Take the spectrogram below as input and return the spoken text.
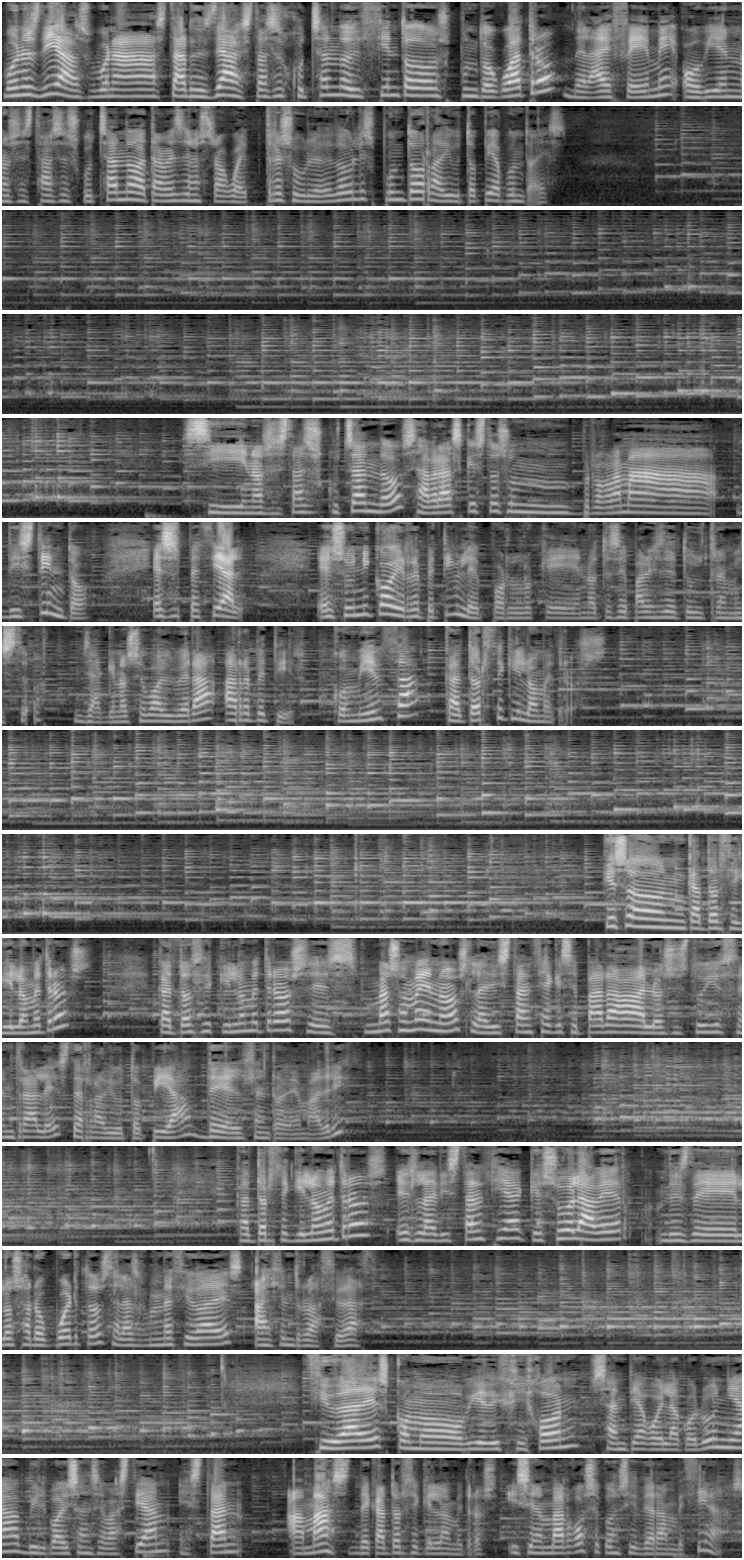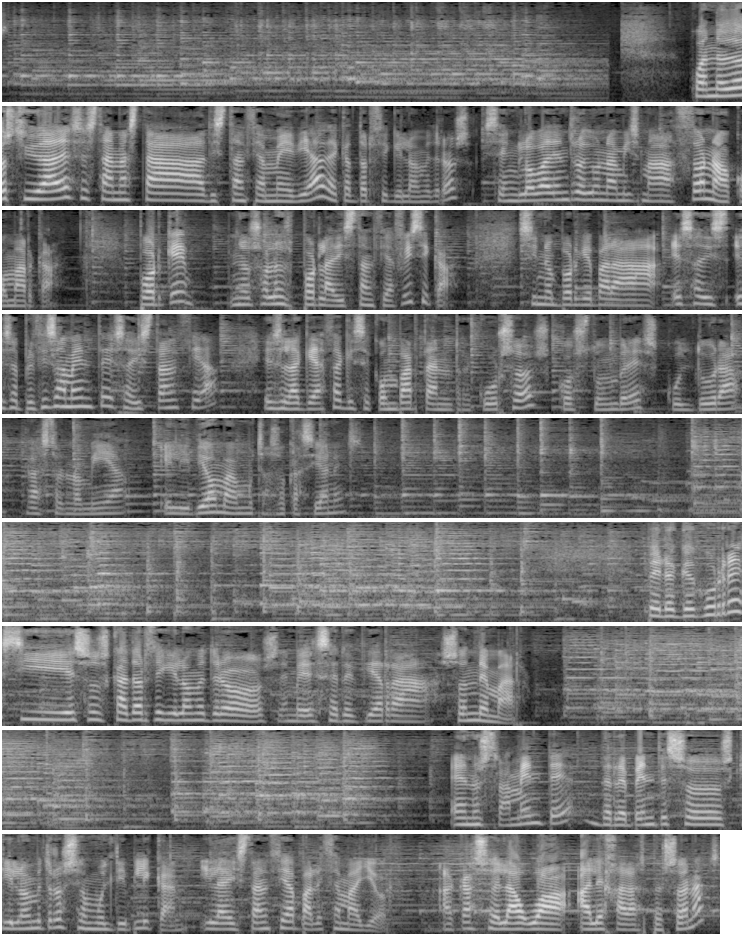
Buenos días, buenas tardes ya. Estás escuchando el 102.4 de la FM o bien nos estás escuchando a través de nuestra web www.radiotopia.es. Si nos estás escuchando, sabrás que esto es un programa distinto, es especial, es único y repetible, por lo que no te separes de tu transmisor, ya que no se volverá a repetir. Comienza 14 kilómetros. ¿Qué son 14 kilómetros? 14 kilómetros es más o menos la distancia que separa a los estudios centrales de Radio Utopía del centro de Madrid. 14 kilómetros es la distancia que suele haber desde los aeropuertos de las grandes ciudades al centro de la ciudad. Ciudades como Oviedo y Gijón, Santiago y La Coruña, Bilbao y San Sebastián están a más de 14 kilómetros y sin embargo se consideran vecinas. Cuando dos ciudades están a esta distancia media de 14 kilómetros, se engloba dentro de una misma zona o comarca. ¿Por qué? No solo es por la distancia física, sino porque para esa, esa, precisamente esa distancia es la que hace que se compartan recursos, costumbres, cultura, gastronomía, el idioma en muchas ocasiones. Pero ¿qué ocurre si esos 14 kilómetros, en vez de ser de tierra, son de mar? En nuestra mente, de repente esos kilómetros se multiplican y la distancia parece mayor. ¿Acaso el agua aleja a las personas?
